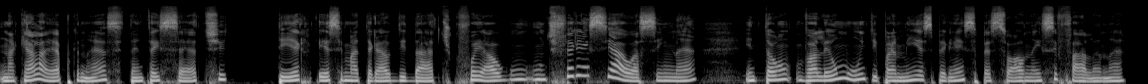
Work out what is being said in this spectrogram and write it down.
naquela época, né, 77, ter esse material didático foi algo um, um diferencial assim, né? Então valeu muito e para mim a experiência pessoal nem se fala, né?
